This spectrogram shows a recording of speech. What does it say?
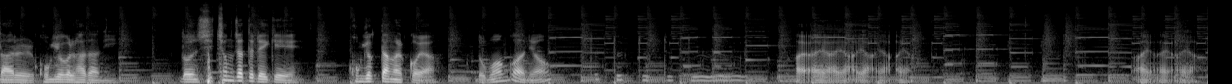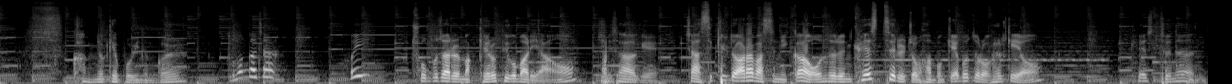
나를 공격을 하다니. 넌 시청자들에게 공격당할 거야. 너무한 거 아니야? 아야야야야야야 아야야야야 강력해 보이는 걸? 도망가자. 호이. 초보자를 막 괴롭히고 말이야 어? 치사하게. 자 스킬도 알아봤으니까 오늘은 퀘스트를 좀 한번 깨보도록 할게요. 퀘스트는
